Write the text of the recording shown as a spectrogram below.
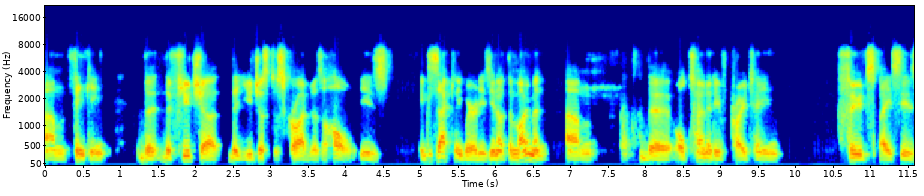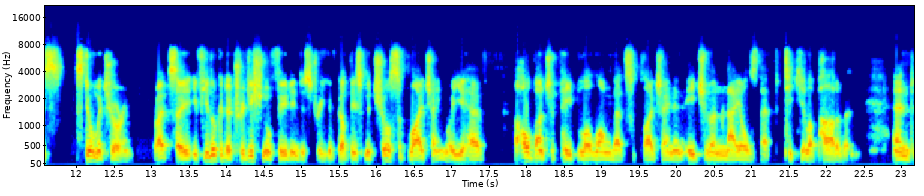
um, thinking, the the future that you just described as a whole is exactly where it is. You know, at the moment, um, the alternative protein food space is still maturing right? So if you look at a traditional food industry, you've got this mature supply chain where you have a whole bunch of people along that supply chain, and each of them nails that particular part of it. And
